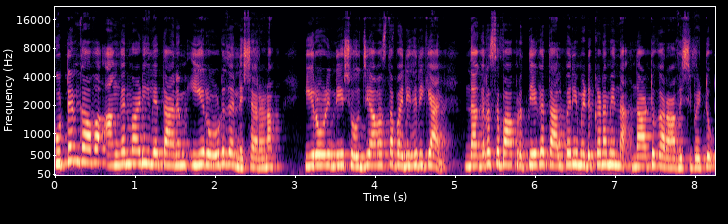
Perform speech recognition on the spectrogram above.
കുട്ടൻകാവ് അംഗൻവാടിയിലെത്താനും ഈ റോഡ് തന്നെ ശരണം. ഈ റോഡിന്റെ ശോച്യാവസ്ഥ പരിഹരിക്കാൻ നഗരസഭ പ്രത്യേക താല്പര്യമെടുക്കണമെന്ന് നാട്ടുകാർ ആവശ്യപ്പെട്ടു.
